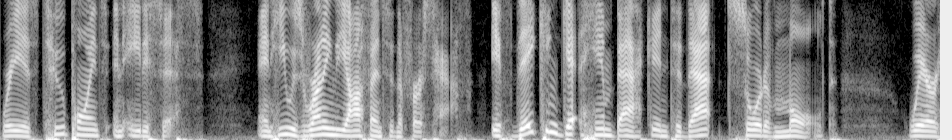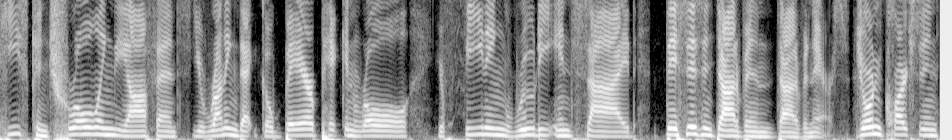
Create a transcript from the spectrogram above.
where he has two points and eight assists. And he was running the offense in the first half. If they can get him back into that sort of mold, where he's controlling the offense, you're running that Gobert pick and roll, you're feeding Rudy inside. This isn't Donovan Donovan Donovanaires. Jordan Clarkson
